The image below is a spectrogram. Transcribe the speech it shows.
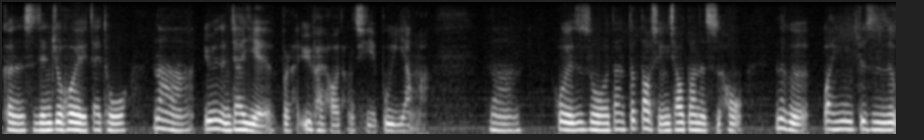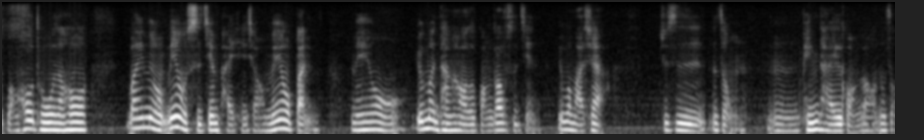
可能时间就会再拖，那因为人家也本来预排好的档期也不一样嘛，那或者是说，但到到行销端的时候，那个万一就是往后拖，然后万一没有没有时间排行销，没有版，没有原本谈好的广告时间，没有办法下，就是那种嗯平台的广告那种，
